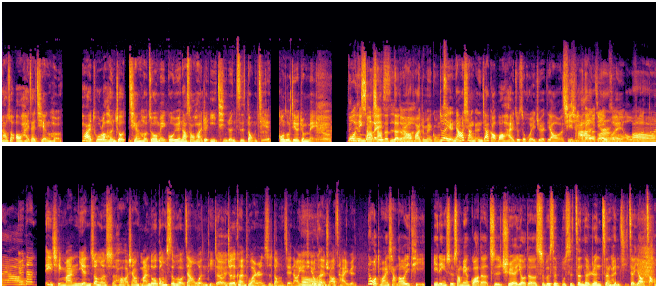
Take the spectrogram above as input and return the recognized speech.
然后说哦还在签合，后来拖了很久签合，最后没过，因为那时候后来就疫情，人资冻结，工作机会就没了。我有听过傻傻的等，类似的然后后来就没工作。对，你要想人家搞不好还就是回绝掉了其他的的 offer 机会哦 offer，对啊，因为但疫情蛮严重的时候，好像蛮多公司会有这样的问题的，对就是可能突然人事冻结，然后也嗯有可能需要裁员。那我突然想到一题，一零四上面挂的职缺，有的是不是不是真的认真很急着要找？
